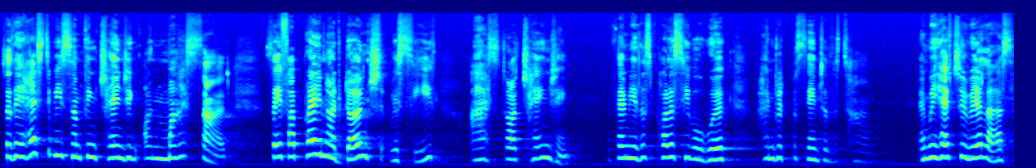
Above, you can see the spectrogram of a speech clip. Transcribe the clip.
So there has to be something changing on my side. So if I pray and I don't receive, I start changing. Family, this policy will work 100% of the time. And we have to realize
